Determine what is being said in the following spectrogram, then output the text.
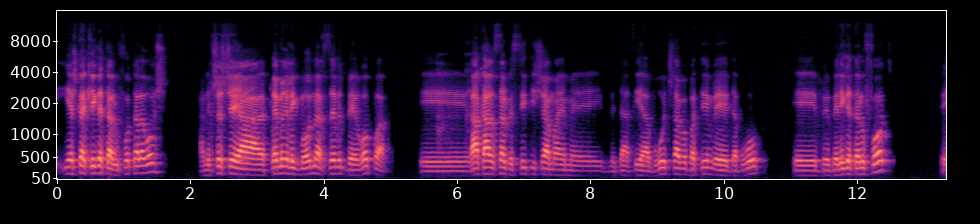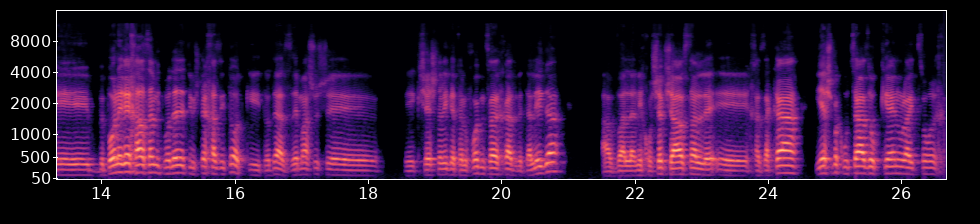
יש לה את ליגת האלופות על הראש, אני חושב שהפרמייר ליג מאוד מאכזבת באירופה, אה, רק ארסנל וסיטי שם הם לדעתי יעברו את שלב הבתים וידברו בליגת אלופות ובואו נראה איך ארסנל מתמודדת עם שתי חזיתות כי אתה יודע זה משהו ש... כשיש את הליגת אלופות מצד אחד ואת הליגה אבל אני חושב שארסנל חזקה. יש בקבוצה הזו כן אולי צורך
